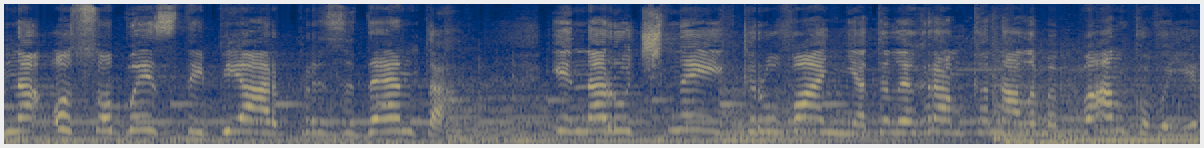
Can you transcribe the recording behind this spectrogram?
на особистий піар президента і на ручне керування телеграм-каналами банкової,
